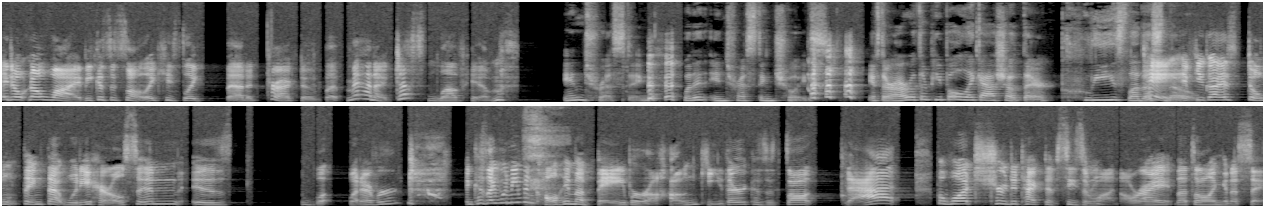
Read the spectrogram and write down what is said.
I don't know why, because it's not like he's like that attractive, but man, I just love him. Interesting. What an interesting choice. if there are other people like Ash out there, please let us Hey, know. if you guys don't think that Woody Harrelson is what whatever, because I wouldn't even call him a babe or a hunk either, because it's not that. But watch True Detective season one, all right? That's all I'm gonna say.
